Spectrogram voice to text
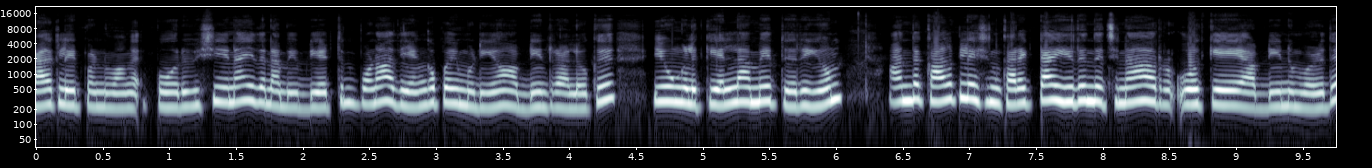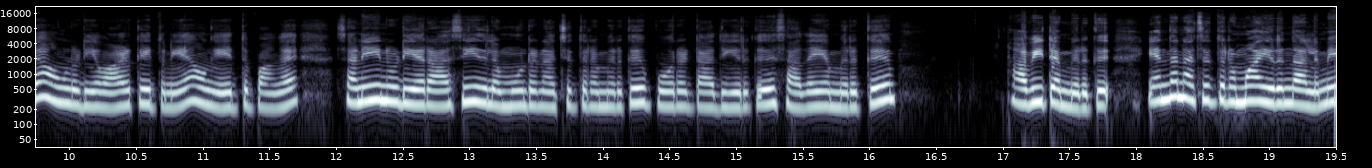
கால்குலேட் பண்ணுவாங்க. இப்போ ஒரு விஷயம்னா இதை நம்ம இப்படி எடுத்துன்னு போனால் அது எங்கே போய் முடியும்? அப்படின்ற அளவுக்கு இவங்களுக்கு எல்லாமே தெரியும். அந்த கால்குலேஷன் கரெக்டாக இருந்துச்சுன்னா ஓகே அப்படின்னு அப்படின்னும் பொழுது அவங்களுடைய வாழ்க்கை துணையை அவங்க ஏற்றுப்பாங்க சனியினுடைய ராசி இதில் மூன்று நட்சத்திரம் இருக்குது போரட்டாதி இருக்குது சதயம் இருக்குது அவிட்டம் இருக்குது எந்த நட்சத்திரமாக இருந்தாலுமே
